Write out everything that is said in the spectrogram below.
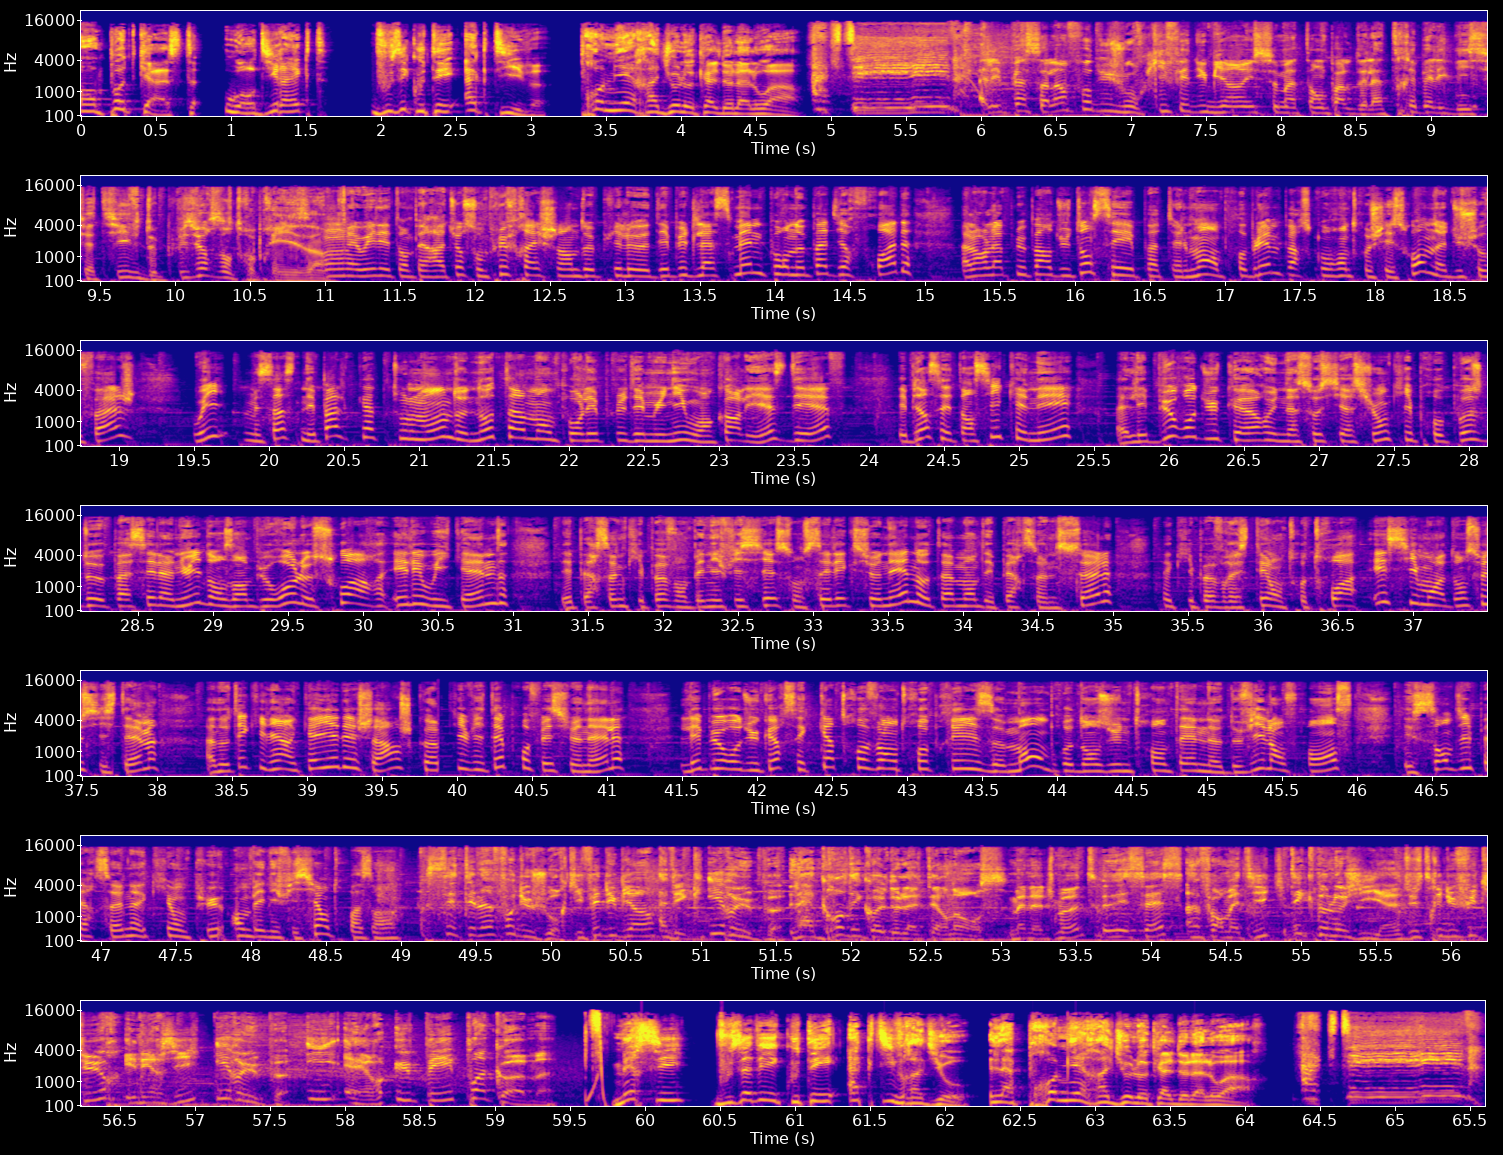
En podcast ou en direct, vous écoutez Active, première radio locale de la Loire. Active. Allez, place à l'info du jour qui fait du bien. Et ce matin, on parle de la très belle initiative de plusieurs entreprises. Mmh, et oui, les températures sont plus fraîches hein, depuis le début de la semaine, pour ne pas dire froides. Alors la plupart du temps, c'est pas tellement un problème parce qu'on rentre chez soi, on a du chauffage. Oui, mais ça, ce n'est pas le cas de tout le monde, notamment pour les plus démunis ou encore les SDF. Eh bien, c'est ainsi qu'est né les Bureaux du Cœur, une association qui propose de passer la nuit dans un bureau le soir et les week-ends. Les personnes qui peuvent en bénéficier sont sélectionnées, notamment des personnes seules qui peuvent rester entre 3 et 6 mois dans ce système. À noter qu'il y a un cahier des charges comme activité professionnelle. Les Bureaux du Cœur, c'est 80 entreprises membres dans une trentaine de villes en France et 110 personnes qui ont pu en bénéficier en 3 ans. C'était l'info du jour qui fait du bien avec IRUP, la grande école de l'alternance. Management, ESS, informatique, technologie et industrie du futur, énergie, IRUP. IRUP.com. Merci. Vous avez écouté Active Radio, la première radio locale de la Loire. Active.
